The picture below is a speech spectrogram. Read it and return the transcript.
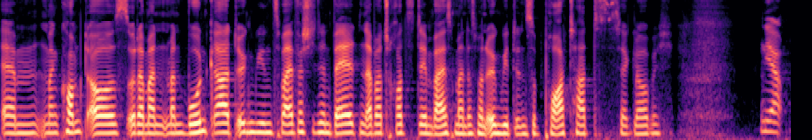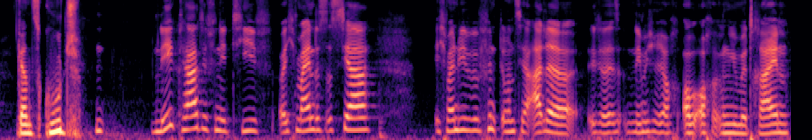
ähm, man kommt aus oder man, man wohnt gerade irgendwie in zwei verschiedenen Welten, aber trotzdem weiß man, dass man irgendwie den Support hat. Das ist ja, glaube ich, Ja. ganz gut. Nee, klar, definitiv. Aber ich meine, das ist ja, ich meine, wir befinden uns ja alle, da nehme ich euch auch, auch, irgendwie mit rein,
